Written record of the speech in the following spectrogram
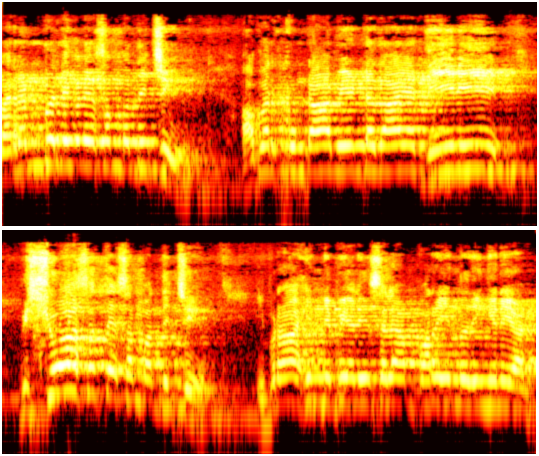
പരമ്പരകളെ സംബന്ധിച്ച് അവർക്കുണ്ടാവേണ്ടതായ ദീനി വിശ്വാസത്തെ സംബന്ധിച്ച് ഇബ്രാഹിം നബി അലൈഹി സ്വലാം പറയുന്നത് ഇങ്ങനെയാണ്.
